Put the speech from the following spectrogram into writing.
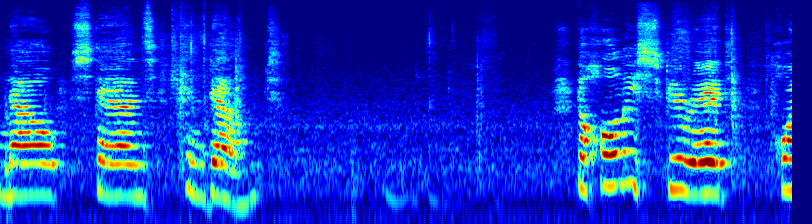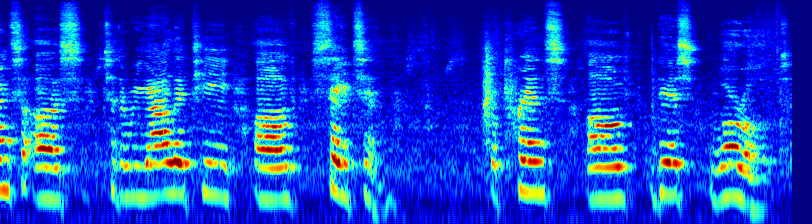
now stands condemned. The Holy Spirit points us to the reality of Satan, the prince of this world.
